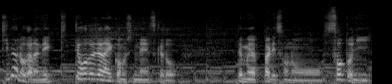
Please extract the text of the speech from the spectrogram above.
気なのかな熱気ってほどじゃないかもしれないんですけどでもやっぱりその外に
